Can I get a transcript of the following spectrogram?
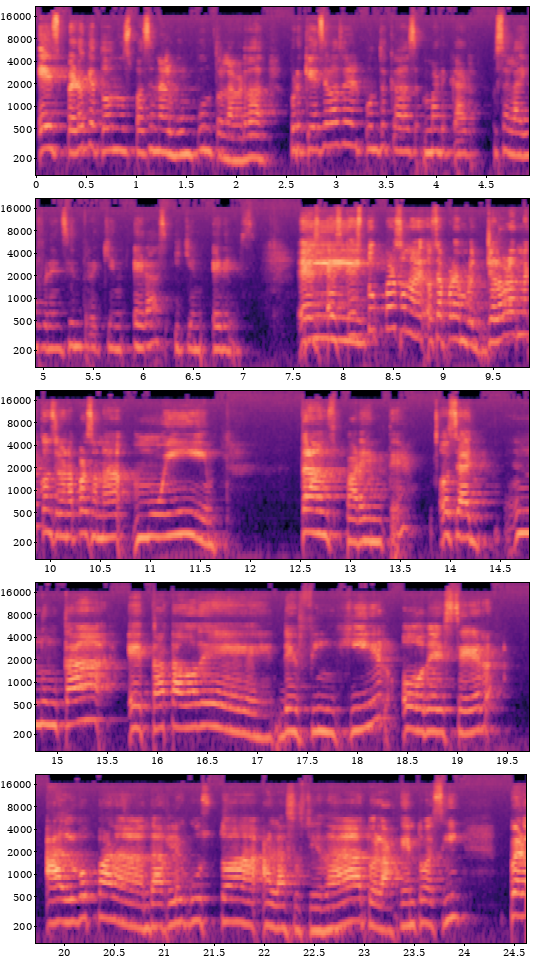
Espero que a todos nos pase en algún punto, la verdad, porque ese va a ser el punto que vas a marcar, o sea, la diferencia entre quién eras y quién eres. Es, Y- es que es tu personalidad. O sea, por ejemplo, yo la verdad me considero una persona muy transparente. O sea, nunca he tratado de, de fingir o de ser algo para darle gusto a, a la sociedad o a la gente o así. Pero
